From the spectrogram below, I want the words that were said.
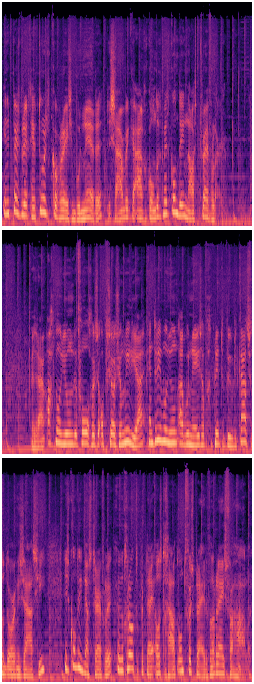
In het persbericht heeft Tourist Corporation Bonaire de samenwerking aangekondigd met Condé Nast Traveler. Met ruim 8 miljoen volgers op social media en 3 miljoen abonnees op geprinte publicaties van de organisatie is Condé Nast Traveler een grote partij als het gaat om het verspreiden van reisverhalen.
